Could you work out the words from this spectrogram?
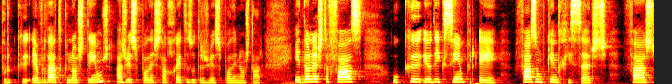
porque é verdade que nós temos, às vezes podem estar corretas, outras vezes podem não estar. Então, nesta fase, o que eu digo sempre é: faz um pequeno research, faz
